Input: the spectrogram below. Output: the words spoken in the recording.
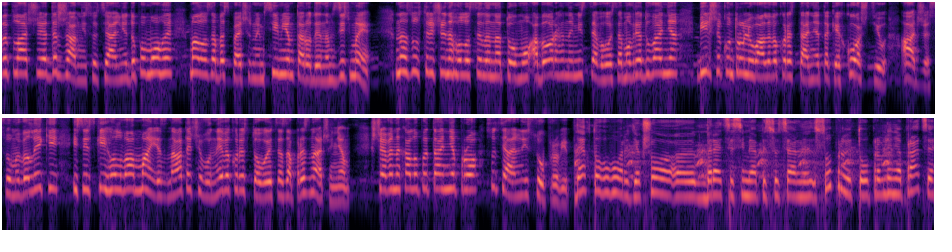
виплачує державні соціальні допомоги малозабезпеченим сім'ям та родинам з дітьми. На зустрічі наголосили на тому, аби органи місцевого самоврядування більше контролювали використання таких коштів, адже суми великі, і сільський голова має знати, чи вони використовуються за призначенням. Ще виникало питання про соціальний супровід. Дехто говорить, якщо е, береться сім'я під соціальний супровід, то управління праці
